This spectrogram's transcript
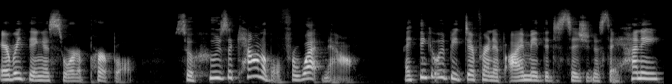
Everything is sort of purple. So, who's accountable for what now? I think it would be different if I made the decision to say, honey,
